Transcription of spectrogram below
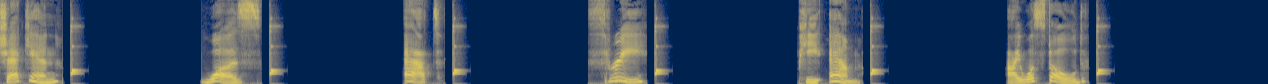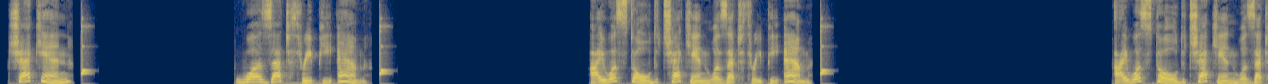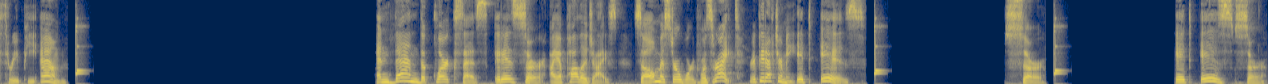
check in was at 3 p.m. I was told check in was at 3 p.m. I was told check in was at 3 p.m. I was told check in was at 3 p.m. And then the clerk says, It is, sir. I apologize. So Mr. Ward was right. Repeat after me. It is, sir. It is, sir.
